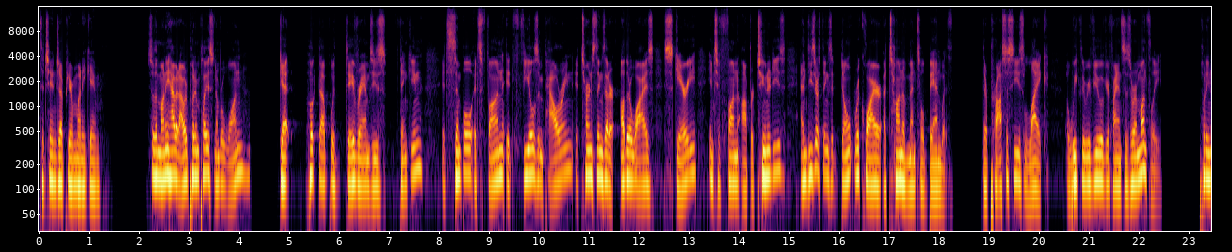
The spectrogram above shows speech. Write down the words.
to change up your money game? So the money habit I would put in place, number one, get hooked up with Dave Ramsey's thinking. It's simple, it's fun, it feels empowering. It turns things that are otherwise scary into fun opportunities. And these are things that don't require a ton of mental bandwidth. They're processes like a weekly review of your finances or a monthly, putting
